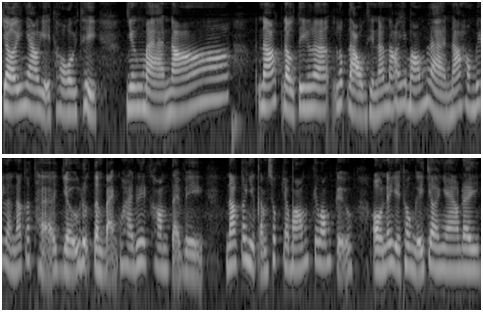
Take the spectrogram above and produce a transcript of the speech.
chơi với nhau vậy thôi thì nhưng mà nó nó đầu tiên là lúc đầu thì nó nói với bóng là nó không biết là nó có thể giữ được tình bạn của hai đứa hay không tại vì nó có nhiều cảm xúc cho bóng cái bóng kiểu ồ nếu vậy thôi nghỉ chơi nhau đi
